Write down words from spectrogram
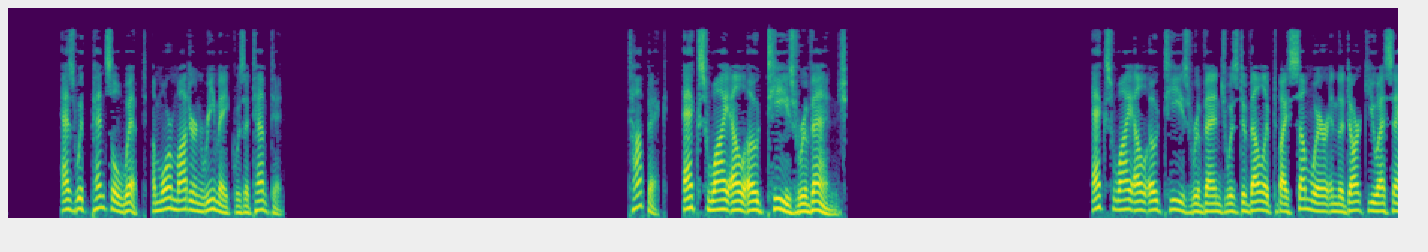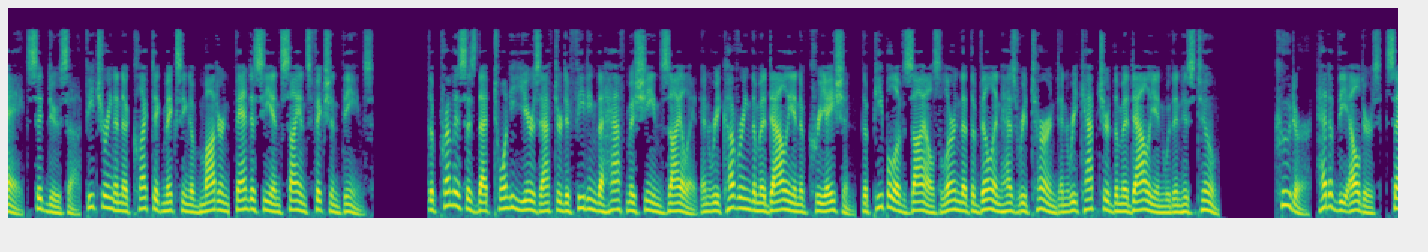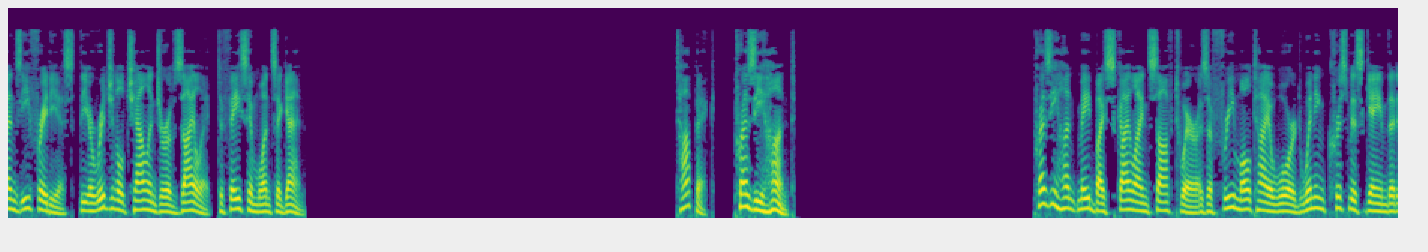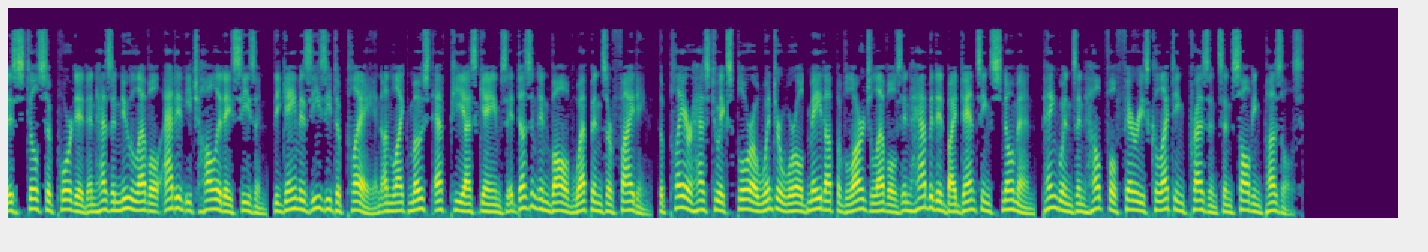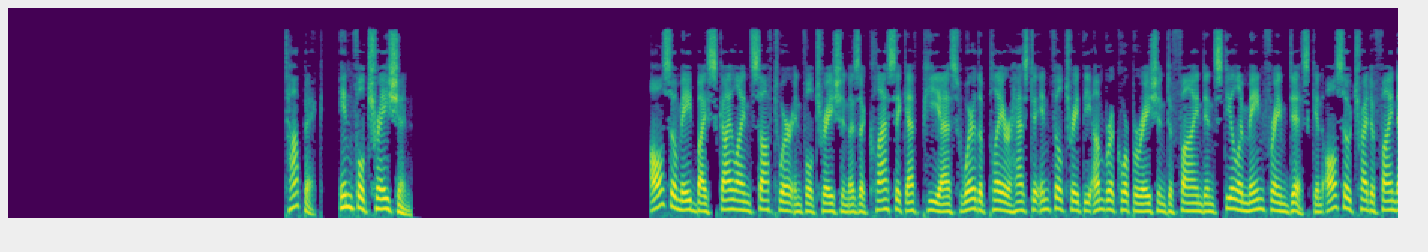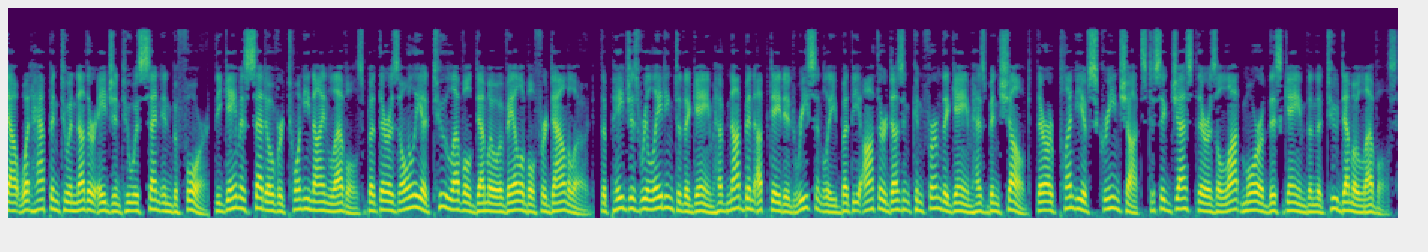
As with Pencil Whipped, a more modern remake was attempted. XYLOT's Revenge XYLOT's Revenge was developed by Somewhere in the Dark USA featuring an eclectic mixing of modern, fantasy and science fiction themes. The premise is that 20 years after defeating the half-machine Xylot and recovering the Medallion of Creation, the people of Xiles learn that the villain has returned and recaptured the medallion within his tomb. Cooter, head of the Elders, sends Ephratius, the original challenger of Xylot, to face him once again. Prezi Hunt Prezi Hunt made by Skyline Software is a free multi-award winning Christmas game that is still supported and has a new level added each holiday season. The game is easy to play and unlike most FPS games it doesn't involve weapons or fighting. The player has to explore a winter world made up of large levels inhabited by dancing snowmen, penguins and helpful fairies collecting presents and solving puzzles. Infiltration Also made by Skyline Software Infiltration is a classic FPS where the player has to infiltrate the Umbra Corporation to find and steal a mainframe disk and also try to find out what happened to another agent who was sent in before. The game is set over 29 levels but there is only a two-level demo available for download. The pages relating to the game have not been updated recently but the author doesn't confirm the game has been shelved. There are plenty of screenshots to suggest there is a lot more of this game than the two demo levels.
